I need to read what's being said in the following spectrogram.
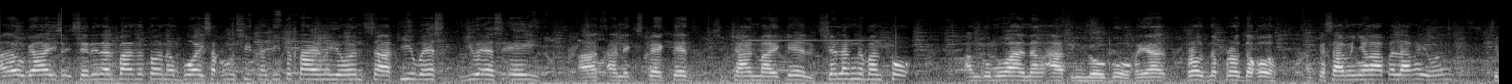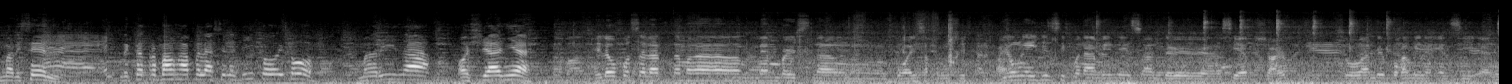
Hello guys, si Rinal Bano to ng Buhay sa Cruise Ship. Nandito tayo ngayon sa Key West, USA at unexpected si John Michael. Siya lang naman po ang gumawa ng ating logo. Kaya proud na proud ako. At kasama niya nga pala ngayon si Maricel. Nagkatrabaho nga pala sila dito. Ito, Marina Oceania. Hello po sa lahat ng mga members ng Buhay sa Cruise Ship. Yung agency po namin is under uh, CF Sharp. So under po kami ng NCL.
